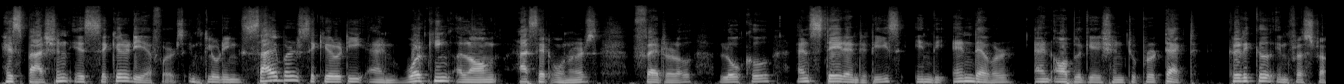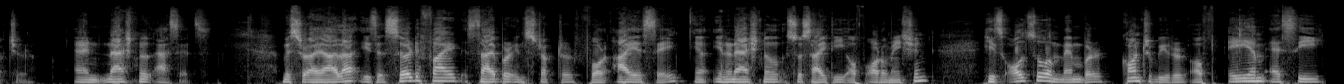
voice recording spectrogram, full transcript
His passion is security efforts including cyber security and working along asset owners, federal, local and state entities in the endeavor and obligation to protect critical infrastructure and national assets. Mr. Ayala is a certified cyber instructor for ISA, uh, International Society of Automation. He's also a member contributor of AMSC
